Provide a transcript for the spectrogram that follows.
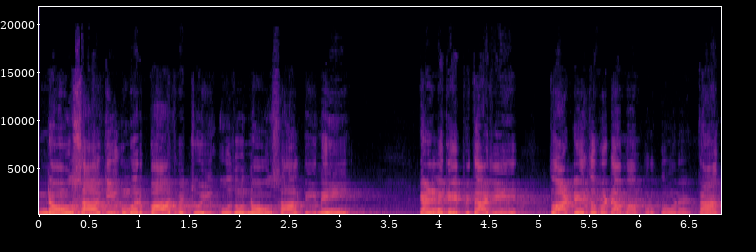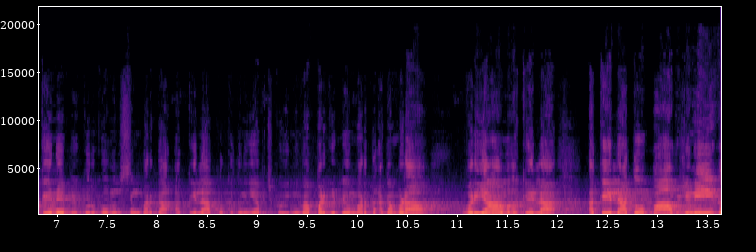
9 ਸਾਲ ਦੀ ਉਮਰ ਬਾਅਦ ਵਿੱਚ ਹੋਈ, ਉਦੋਂ 9 ਸਾਲ ਦੀ ਨਹੀਂ। ਕਹਿਣ ਲੱਗੇ, ਪਿਤਾ ਜੀ ਤੁਹਾਡੇ ਤੋਂ ਵੱਡਾ ਮਹਾਂਪੁਰਖ ਕੌਣ ਹੈ? ਤਾਂ ਕਹਿੰਦੇ ਵੀ ਗੁਰੂ ਗੋਬਿੰਦ ਸਿੰਘ ਵਰਗਾ ਅਕੇਲਾ ਪੁਰਖ ਦੁਨੀਆ ਵਿੱਚ ਕੋਈ ਨਹੀਂ। ਵਾ ਪ੍ਰਗਟਿਓ ਮਰਦ ਅਗੰਬੜਾ, ਵਰਿਆਮ ਅਕੇਲਾ ਅਕੇਲਾ ਤੋਂ ਭਾਵ ਯੂਨੀਕ।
